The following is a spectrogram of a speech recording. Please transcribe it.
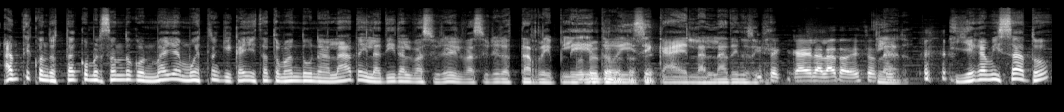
Antes cuando está conversando con Maya muestran que Kaji está tomando una lata y la tira al basurero y el basurero está repleto y se sí. caen las latas y no sé Y qué. se cae la lata, de hecho. sí. Claro. Y llega Misato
